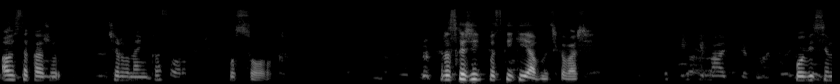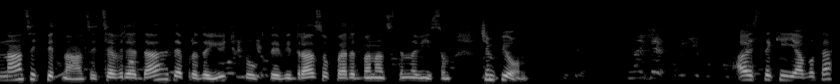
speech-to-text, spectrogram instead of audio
А ось така ж червоненька? По 40. Розкажіть, по скільки яблучка ваші? По 18-15. Це в рядах, де продають фрукти відразу перед 12 навісом. Чемпіон. А ось такі яблука?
